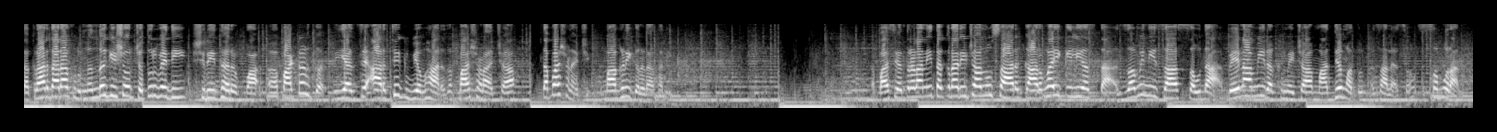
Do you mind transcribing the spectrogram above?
तक्रारदाराकडून नंदकिशोर चतुर्वेदी श्रीधर पा पाटणकर यांचे आर्थिक व्यवहार तपासण्याच्या तपासण्याची मागणी करण्यात आली. तपास यंत्रणांनी तक्रारीच्या अनुसार कारवाई केली असता जमिनीचा सौदा बेनामी रकमेच्या माध्यमातून झाल्याचं समोर आलं.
